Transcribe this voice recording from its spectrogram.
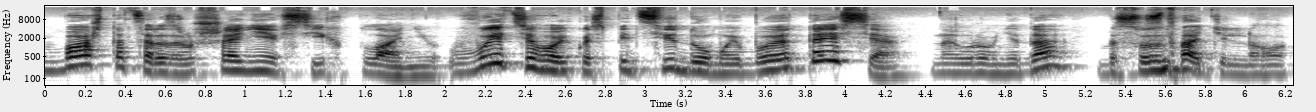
Башта це розрушення всіх планів. Ви цього якось підсвідомо і боїтеся на уровні да? безсознательного,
